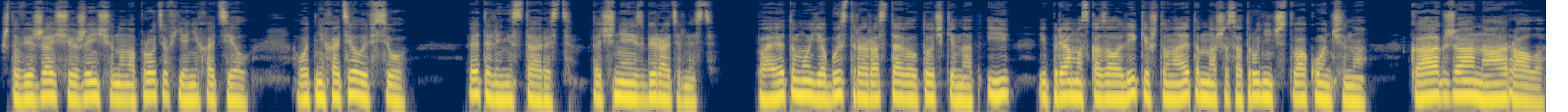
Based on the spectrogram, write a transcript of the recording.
что въезжающую женщину напротив я не хотел. Вот не хотел и все. Это ли не старость? Точнее, избирательность. Поэтому я быстро расставил точки над «и» и прямо сказал Лике, что на этом наше сотрудничество окончено. Как же она орала!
